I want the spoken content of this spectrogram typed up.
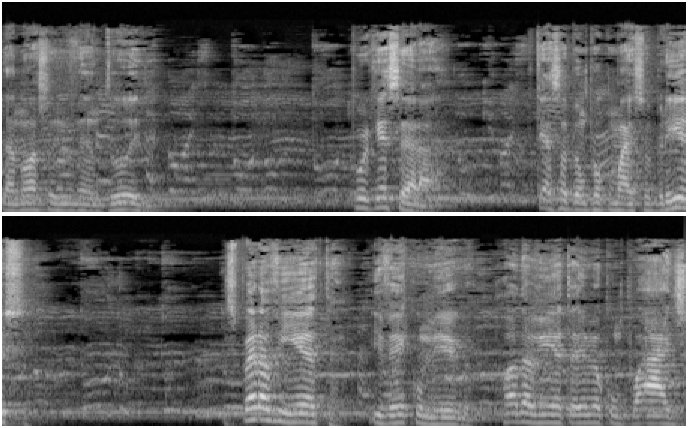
da nossa juventude? Por que será? Quer saber um pouco mais sobre isso? Espera a vinheta e vem comigo. Roda a vinheta aí, meu compadre.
